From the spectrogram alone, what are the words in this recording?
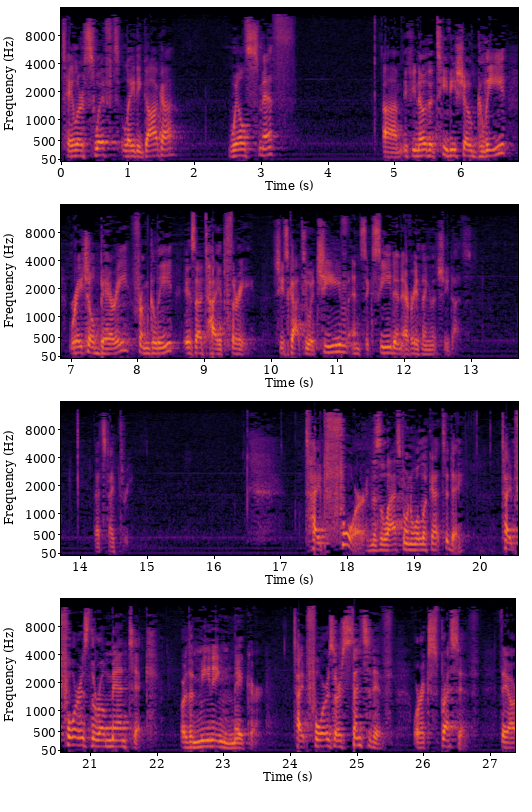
Taylor Swift, Lady Gaga, Will Smith. Um, if you know the TV show Glee, Rachel Berry from Glee is a type 3. She's got to achieve and succeed in everything that she does. That's type 3. Type 4, and this is the last one we'll look at today. Type 4 is the romantic or the meaning maker. Type 4s are sensitive or expressive. They are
